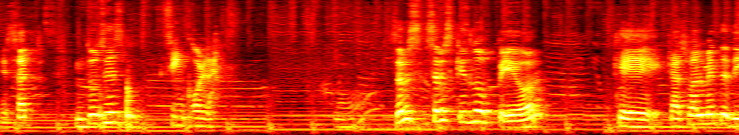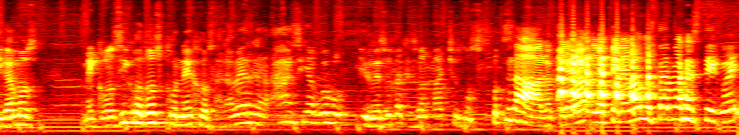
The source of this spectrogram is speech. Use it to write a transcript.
Exacto. Entonces. Sin cola. ¿Sabes, ¿Sabes qué es lo peor? Que casualmente, digamos, me consigo dos conejos a la verga. Ah, sí, a huevo. Y resulta que son machos los dos. No, lo que, le va, lo que le va a gustar más a este güey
